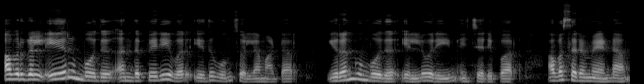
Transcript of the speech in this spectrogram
அவர்கள் ஏறும்போது அந்த பெரியவர் எதுவும் சொல்ல மாட்டார். இறங்கும்போது எல்லோரையும் எச்சரிப்பார். அவசரம் வேண்டாம்.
